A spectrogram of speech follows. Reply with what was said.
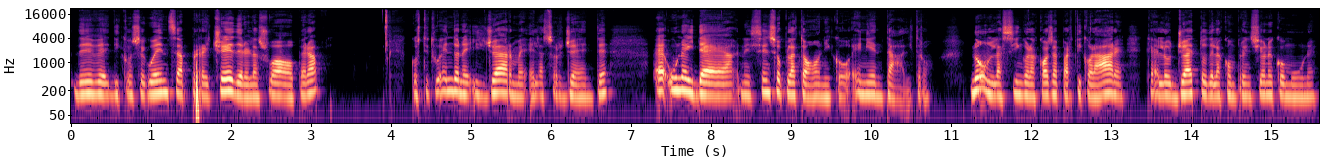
deve di conseguenza precedere la sua opera, costituendone il germe e la sorgente, è una idea nel senso platonico e nient'altro, non la singola cosa particolare che è l'oggetto della comprensione comune,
